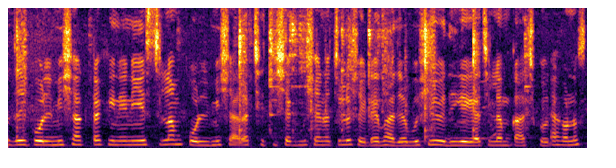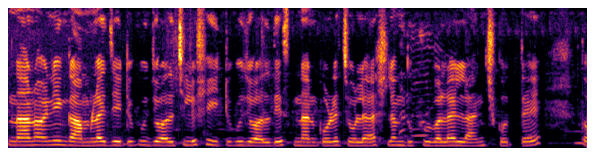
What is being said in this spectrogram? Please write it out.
তো যেই কলমি শাকটা কিনে নিয়ে এসেছিলাম, কলমি শাক আর ছেঁচি শাক মিশানো ছিল, সেটাই ভাজা বসিয়ে ওইদিকে গেছিলাম কাজ করতে। এখনও স্নান হয়নি, গামলায় যেটুকু জল ছিল সেইটুকু জল দিয়ে স্নান করে চলে আসলাম দুপুরবেলায় লাঞ্চ করতে। তো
